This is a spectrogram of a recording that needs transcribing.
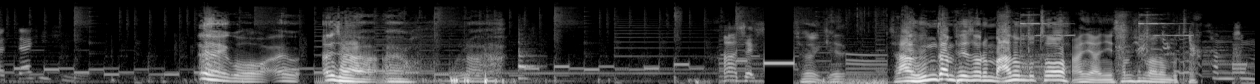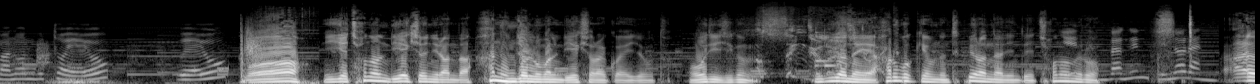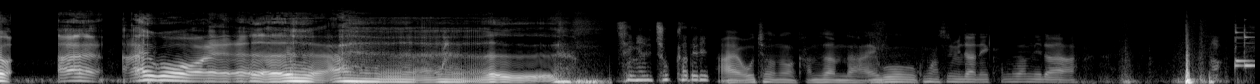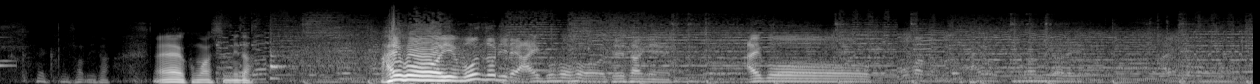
웃겼다 히히. 아이고 아유 아자 아유 몰라 아, 제 저는 개자 음담 패설은 만 원부터 아니 아니 30만 원부터 30만 원부터예요? 왜요? 뭐 이게 천 원 리액션이란다 한 음절로만 리액션 할 거야 이제부터 어디 지금 1년에 하루밖에 없는 특별한 날인데 천 원으로 방은 디너란. 아유 아 아이고 아유 생일 축하드리. 아유 5천 원. 감사합니다. 아이고 고맙습니다. 네 감사합니다. 아, 감사합니다. 에 고맙습니다. 아이고 이 뭔 소리래. 아이고 세상에. 아이고. 5만 원 아유 감사합니다 네. 아이고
